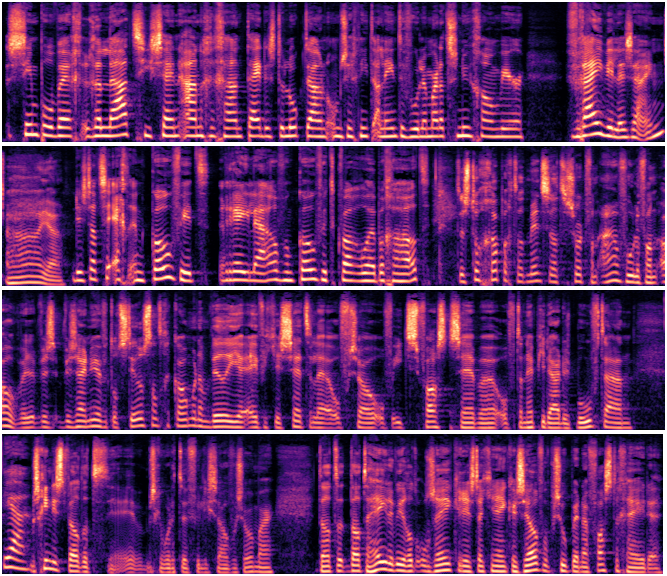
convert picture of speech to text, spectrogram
simpelweg relaties zijn aangegaan tijdens de lockdown om zich niet alleen te voelen. Maar dat ze nu gewoon weer vrij willen zijn. Ah ja. Dus dat ze echt een COVID-rela of een COVID-kwarrel hebben gehad. Het is toch grappig dat mensen dat een soort van aanvoelen van... oh, we, we, zijn nu even tot stilstand gekomen. Dan wil je eventjes settelen of zo, of iets vasts hebben. Of dan heb je daar dus behoefte aan. Ja. Misschien is het wel dat... eh, Misschien wordt het te filosofisch hoor, maar... Dat, dat de hele wereld onzeker is. Dat je in één keer zelf op zoek bent naar vastigheden.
